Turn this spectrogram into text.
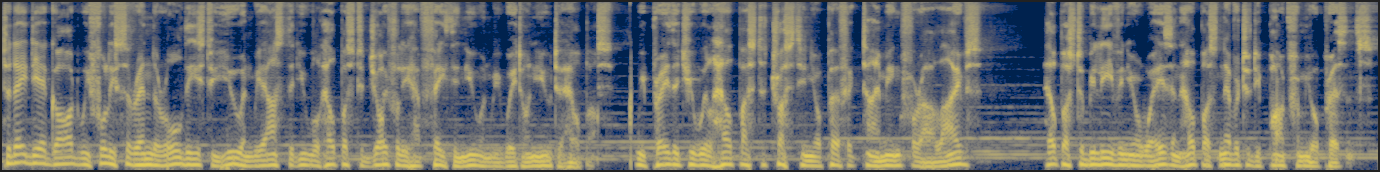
Today, dear God, we fully surrender all these to you and we ask that you will help us to joyfully have faith in you and we wait on you to help us. We pray that you will help us to trust in your perfect timing for our lives. Help us to believe in your ways and help us never to depart from your presence.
